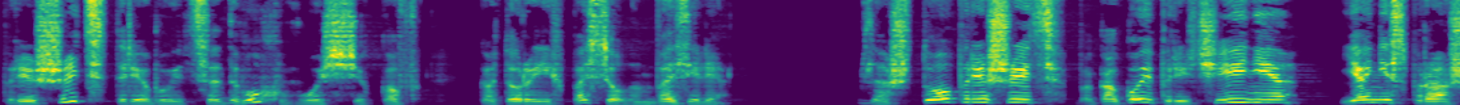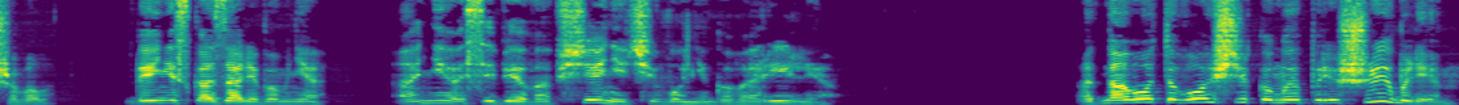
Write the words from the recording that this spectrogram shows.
Пришить требуется двух возчиков, которые их по селам возили. За что пришить, по какой причине, я не спрашивал, да и не сказали бы мне. Они о себе вообще ничего не говорили. Одного-то мы пришибли,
